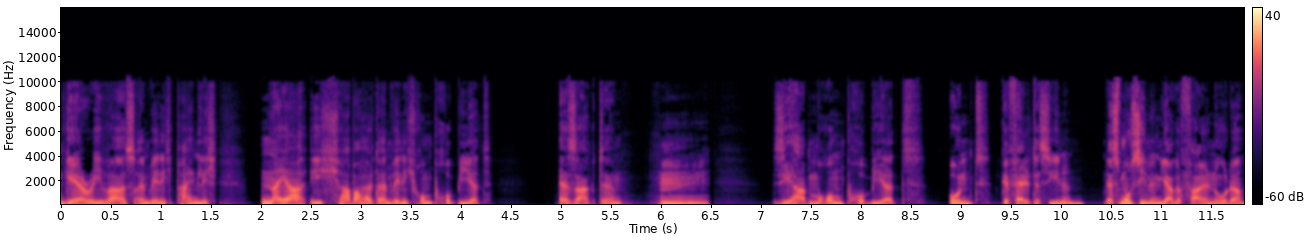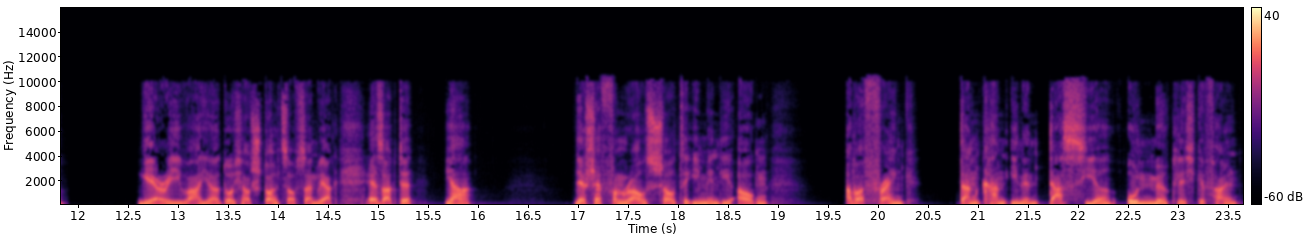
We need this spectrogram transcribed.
Gary war es ein wenig peinlich. Naja, ich habe halt ein wenig rumprobiert. Er sagte, hm, Sie haben rumprobiert. Und? Gefällt es Ihnen? Es muss Ihnen ja gefallen, oder? Gary war ja durchaus stolz auf sein Werk. Er sagte, ja. Der Chef von Rouse schaute ihm in die Augen. Aber Frank, dann kann Ihnen das hier unmöglich gefallen.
